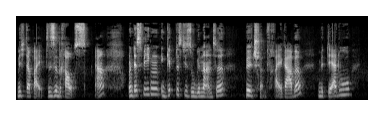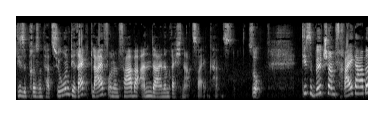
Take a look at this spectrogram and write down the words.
nicht dabei. Sie sind raus, ja. Und deswegen gibt es die sogenannte Bildschirmfreigabe, mit der du diese Präsentation direkt live und in Farbe an deinem Rechner zeigen kannst. So. Diese Bildschirmfreigabe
